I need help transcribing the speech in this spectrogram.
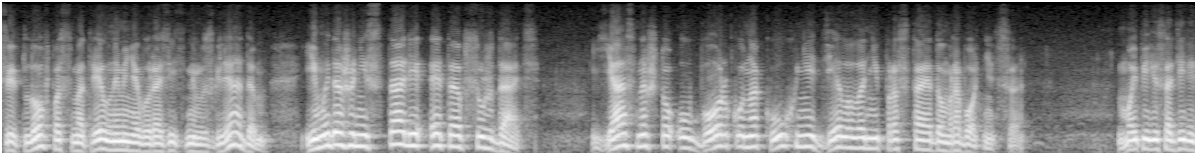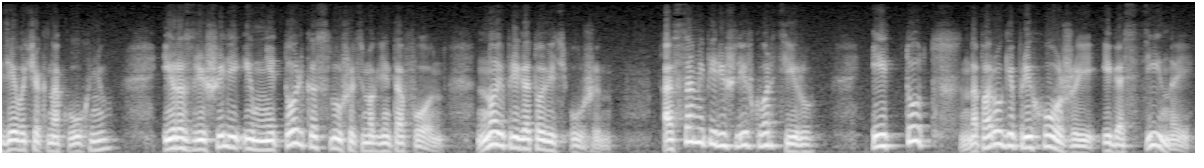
Светлов посмотрел на меня выразительным взглядом, и мы даже не стали это обсуждать. Ясно, что уборку на кухне делала непростая домработница. Мы пересадили девочек на кухню и разрешили им не только слушать магнитофон, но и приготовить ужин. А сами перешли в квартиру. И тут, на пороге прихожей и гостиной,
